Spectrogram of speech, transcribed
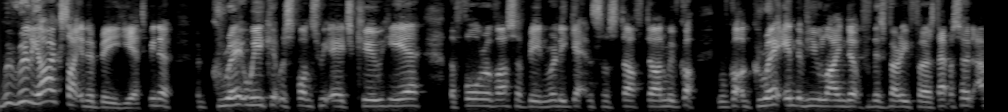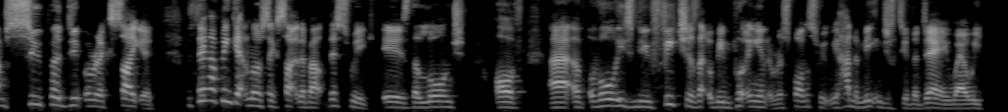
We really are excited to be here. It's been a, a great week at Response Suite HQ here. The four of us have been really getting some stuff done. We've got we've got a great interview lined up for this very first episode. I'm super duper excited. The thing I've been getting most excited about this week is the launch of, uh, of of all these new features that we've been putting into Response Suite. We had a meeting just the other day where we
